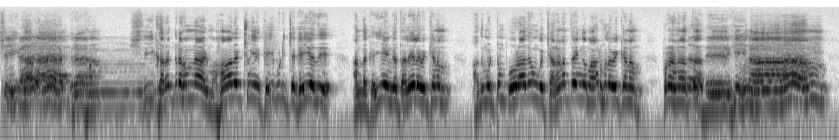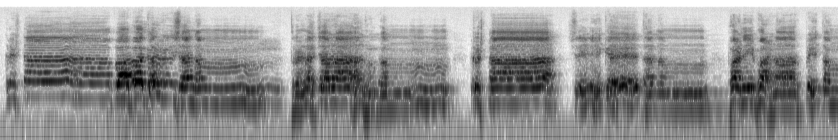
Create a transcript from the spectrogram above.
ஸ்ரீகரகிரகம் ஸ்ரீகரகிரகம் நாள் மகாலட்சுமியை கைப்பிடிச்ச கை அது. அந்த கையை எங்க தலையில வைக்கணும். அது மட்டும் போராது உங்க சரணத்தை எங்க மார்புல வைக்கணும். பிரணத தேகினாம். कृष्णापकर्षणम् तृणचरानुगम् कृष्णा श्रीनिकेतनम् फणिफणार्पितम्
